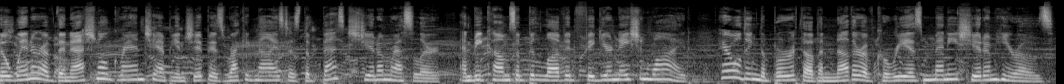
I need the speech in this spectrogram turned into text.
The winner of the National Grand Championship is recognized as the best Shiram wrestler and becomes a beloved figure nationwide, heralding the birth of another of Korea's many Shiram heroes.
